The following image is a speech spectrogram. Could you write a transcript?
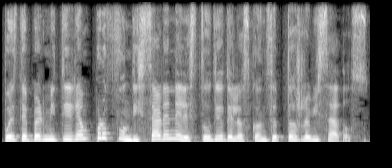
pues te permitirán profundizar en el estudio de los conceptos revisados.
